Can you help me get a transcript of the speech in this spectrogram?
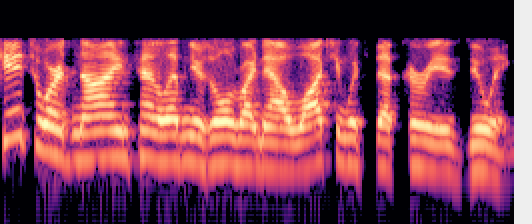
kids who are 9, 10, 11 years old right now, watching what Steph Curry is doing,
